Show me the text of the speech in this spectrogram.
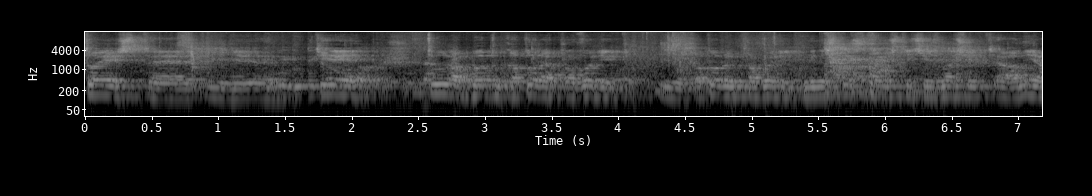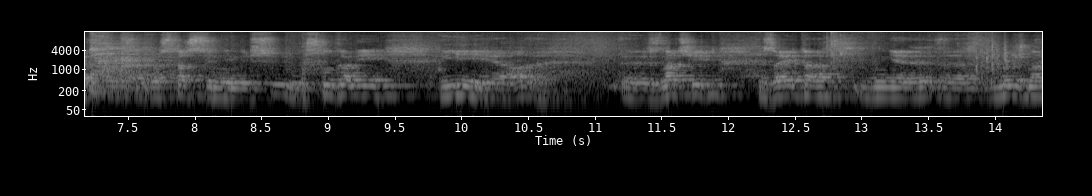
То есть те, ту работу, которая проводит, которую проводит Министерство юстиции, значит, они являются государственными услугами и значит, за это нужно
